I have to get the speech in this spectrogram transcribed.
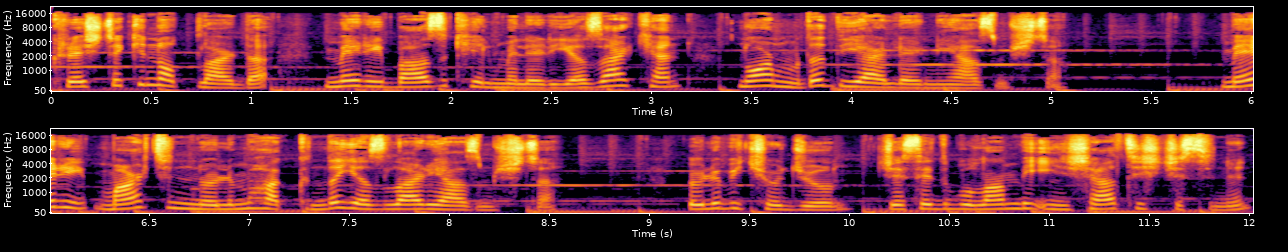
Kreşteki notlarda Mary bazı kelimeleri yazarken Norma da diğerlerini yazmıştı. Mary, Martin'in ölümü hakkında yazılar yazmıştı. Ölü bir çocuğun, cesedi bulan bir inşaat işçisinin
